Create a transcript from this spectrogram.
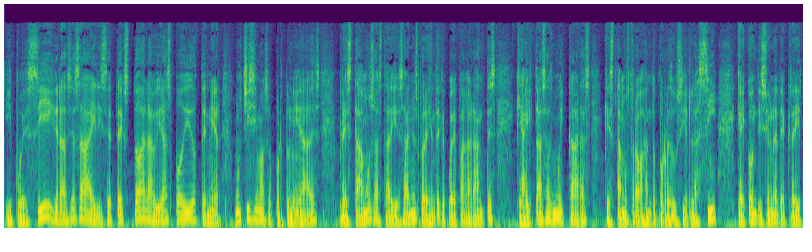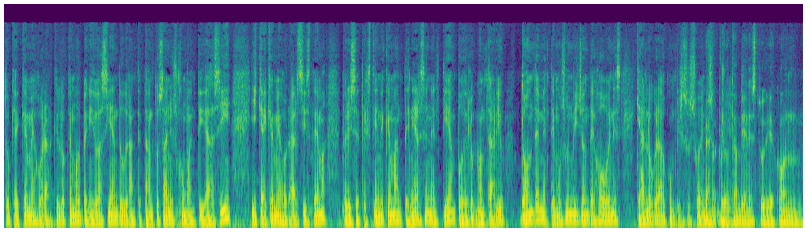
Y pues sí, gracias a el ICETEX toda la vida has podido tener muchísimas oportunidades. Prestamos hasta 10 años, pero hay gente que puede pagar antes, que hay tasas muy caras, que estamos trabajando por reducirlas, sí, que hay condiciones de crédito que hay que mejorar, que es lo que hemos venido haciendo durante tantos años como entidad, sí, y que hay que mejorar el sistema, pero ICETEX tiene que mantenerse en el tiempo, de lo contrario, ¿dónde metemos un millón de jóvenes que han logrado cumplir sus sueños? yo también estudié con,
